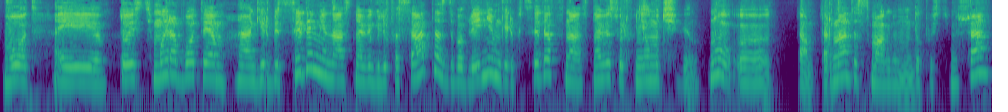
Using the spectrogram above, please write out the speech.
Вот, и, то есть мы работаем э, гербицидами на основе глифосата с добавлением гербицидов на основе сульфанилмочевин. Ну, э, там, торнадо с магнумом, допустим, мешаем.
